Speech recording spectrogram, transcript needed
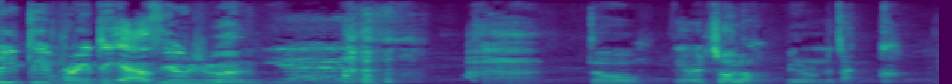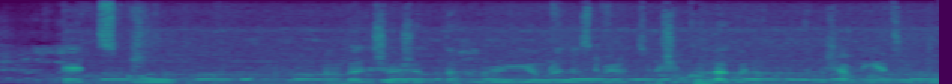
প্রিটি প্রিটি অ্যাজ ইউজুয়াল তো এবার চলো বেরোনো যাক। আমার বাজে সাড়ে সাতটা আর এই আমরা জাস্ট বেরোচ্ছি। বেশিক্ষণ লাগবে না সামনেই আছে তো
